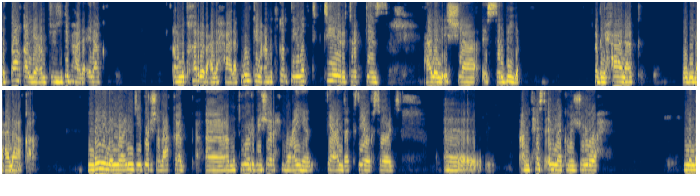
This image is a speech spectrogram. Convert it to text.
الطاقة اللي عم تجذبها لإلك عم تخرب على حالك. ممكن عم تقضي وقت كتير تركز على الأشياء السلبية بحالك وبالعلاقة. مبين إنه عندي برج العقرب آه، عم تمر بجرح معين. في عندك Three Swords آه، عم تحس إنك مجروح من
